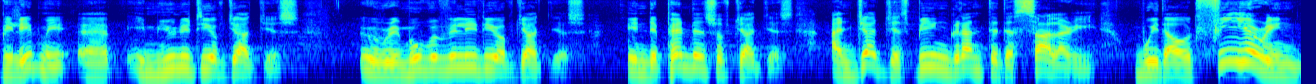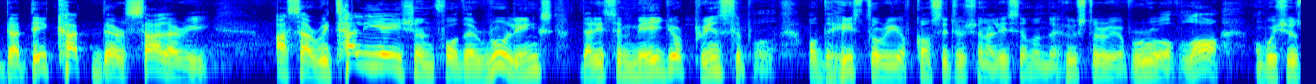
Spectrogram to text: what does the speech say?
Believe me, uh, immunity of judges, removability of judges, independence of judges and judges being granted a salary without fearing that they cut their salary as a retaliation for their rulings, that is a major principle of the history of constitutionalism and the history of rule of law, and we should,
